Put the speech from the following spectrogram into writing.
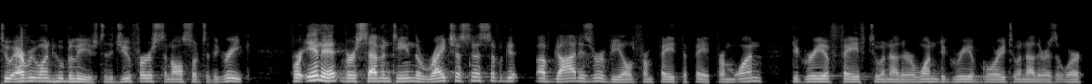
to everyone who believes, to the Jew first and also to the Greek. For in it, verse 17, the righteousness of, God is revealed from faith to faith, from one degree of faith to another, one degree of glory to another, as it were.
